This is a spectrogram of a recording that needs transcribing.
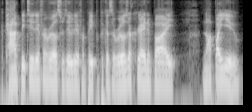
It can't be two different rules for two different people because the rules are created by, not by you.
